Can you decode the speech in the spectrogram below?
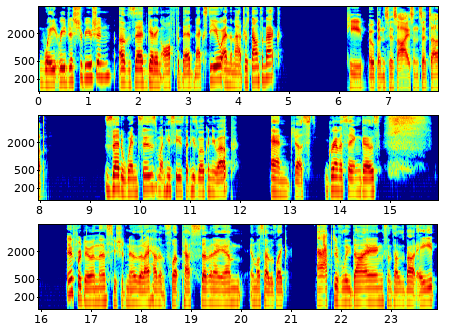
weight redistribution of Zed getting off the bed next to you and the mattress bouncing back. He opens his eyes and sits up. Zed winces when he sees that he's woken you up and just grimacing goes, If we're doing this, you should know that I haven't slept past 7 a.m. unless I was like actively dying since I was about 8.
